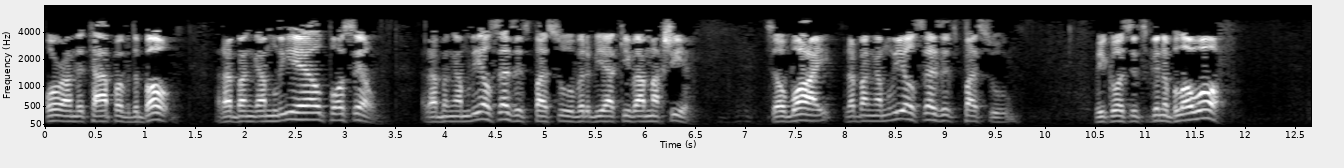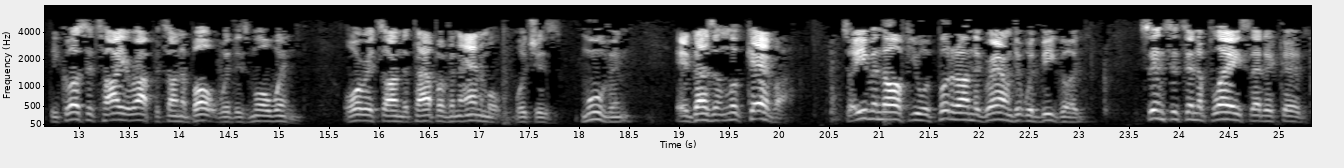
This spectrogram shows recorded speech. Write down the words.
or on the top of the boat, Rabban Gamliel Posel. Rabban Gamliel says it's pasul, but Rabbi Akiva machshir. So why? Rabban Gamliel says it's pasul because it's going to blow off. Because it's higher up, it's on a boat where there's more wind, or it's on the top of an animal which is moving. It doesn't look keva. So even though if you would put it on the ground, it would be good. Since it's in a place that it could,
